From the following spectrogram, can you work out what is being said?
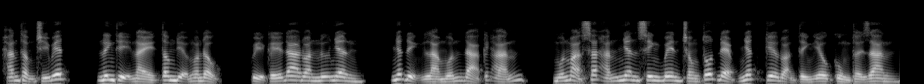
Hắn thậm chí biết, Ninh Thị này tâm địa ngon độc, quỷ kế đa đoan nữ nhân, nhất định là muốn đả kích hắn, muốn mà sát hắn nhân sinh bên trong tốt đẹp nhất kia đoạn tình yêu cùng thời gian,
